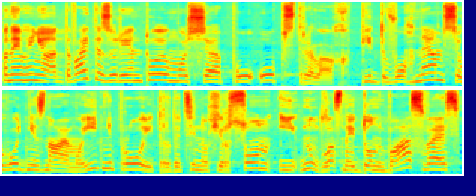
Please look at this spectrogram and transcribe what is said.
Пане Євгенію, а давайте зорієнтуємося по обстрілах. Під вогнем сьогодні знаємо і Дніпро, і традиційно Херсон, і ну власне і Донбас весь.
